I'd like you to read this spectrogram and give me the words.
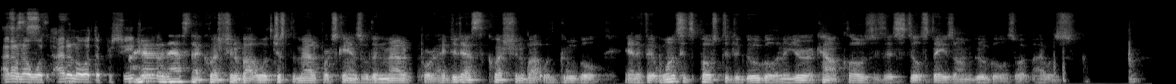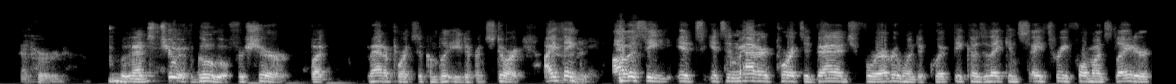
I don't know what, I don't know what the procedure. I procedure haven't asked that question about with just the Matterport scans within Matterport. I did ask the question about with Google, and if it once it's posted to Google and your account closes, it still stays on Google. Is what I was had heard. Well, that's true of Google for sure, but Matterport's a completely different story. I think obviously it's it's in Matterport's advantage for everyone to quit because they can say three four months later,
